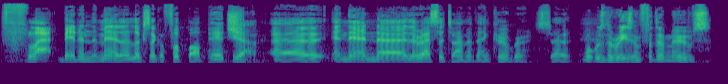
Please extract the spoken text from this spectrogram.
flat bit in the middle. It looks like a football pitch. Yeah. Uh, and then uh, the rest of the time in Vancouver. So What was the reason for the moves?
